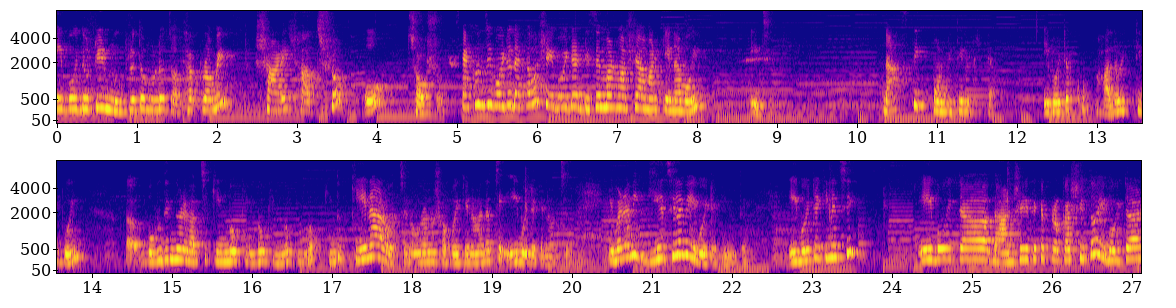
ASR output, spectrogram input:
এই বই দুটির মুদ্রিত মূল্য যথাক্রমে সাড়ে সাতশো ও ছশো। এখন যে বইটা দেখাবো, সেই বইটা ডিসেম্বর মাসে আমার কেনা বই এই যে, নাস্তিক পণ্ডিতের ভিটা। এই বইটা খুব ভালো একটি বই। বহুদিন ধরে ভাবছি কিনবো কিনবো কিনবো কিনবো, কিন্তু কেনা আর হচ্ছে না, অন্যান্য সব বই কেনা হয়ে যাচ্ছে, এই বইটা কেনা হচ্ছে না। এবারে আমি গিয়েছিলাম এই বইটা কিনতে। এই বইটা কিনেছি। এই বইটা ধানসিঁড়ি থেকে প্রকাশিত, এই বইটার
